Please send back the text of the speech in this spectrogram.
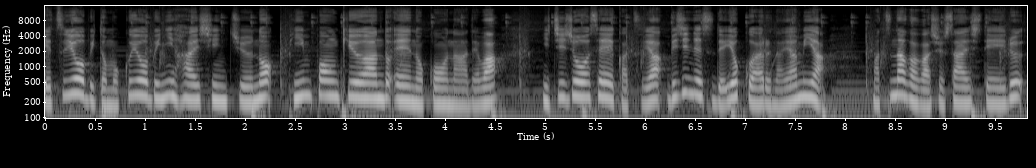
月曜日と木曜日に配信中のピンポン Q&A のコーナーでは日常生活やビジネスでよくある悩みや松永が主催している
